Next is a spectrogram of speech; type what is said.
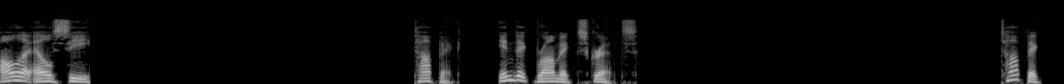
ALA LC Topic: Indic Brahmic scripts. Topic:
